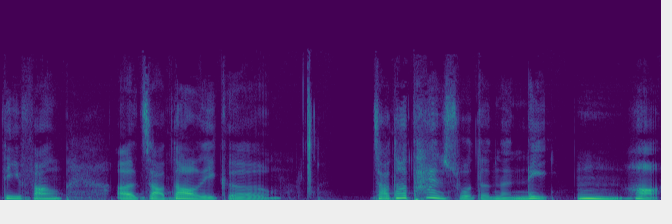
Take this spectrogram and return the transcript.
地方，呃，找到了一个找到探索的能力，嗯，哈，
